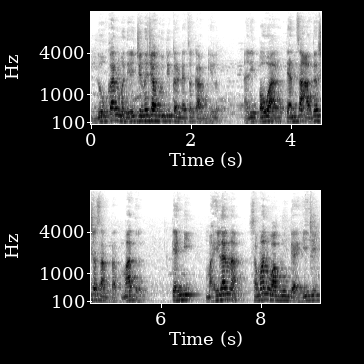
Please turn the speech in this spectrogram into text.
लोकांमध्ये जनजागृती करण्याचं काम केलं. आणि पवार त्यांचा आदर्श सांगतात मात्र त्यांनी महिलांना समान वागणूक द्या ही जी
